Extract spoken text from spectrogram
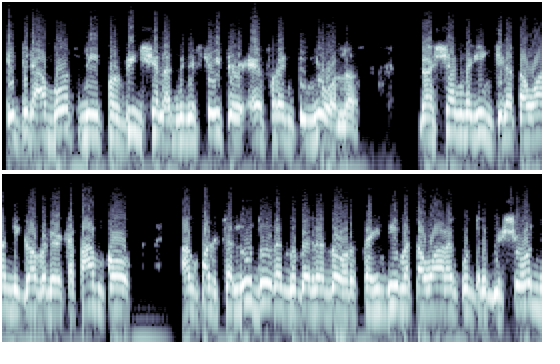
Ipinaabot ni Provincial Administrator Efren Piñol na siyang naging kinatawan ni Governor Katamko ang pagsaludo ng gobernador sa hindi matawarang kontribusyon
